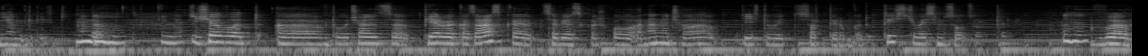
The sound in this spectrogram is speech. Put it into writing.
не английский. Ну да. Немецкий. Еще вот, э, получается, первая казахская советская школа, она начала действовать в 41 году, 1841, Мгм. в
